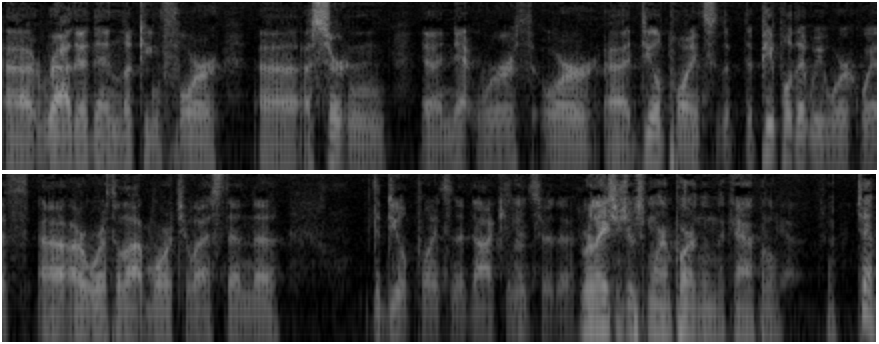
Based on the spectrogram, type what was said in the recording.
uh, rather than looking for uh, a certain uh, net worth or uh, deal points. The, the people that we work with uh, are worth a lot more to us than the, the deal points and the documents or the. Relationship's more important than the capital. So, Tim?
